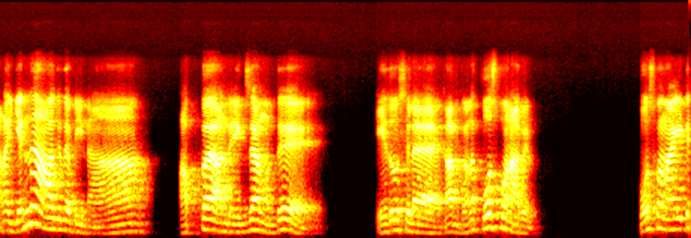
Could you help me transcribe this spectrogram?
ஆனால் என்ன ஆகுது அப்படின்னா அப்போ அந்த எக்ஸாம் வந்து ஏதோ சில காரணத்தினால போஸ்ட்போன் ஆகுது. போஸ்ட்போன் ஆகிட்டு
